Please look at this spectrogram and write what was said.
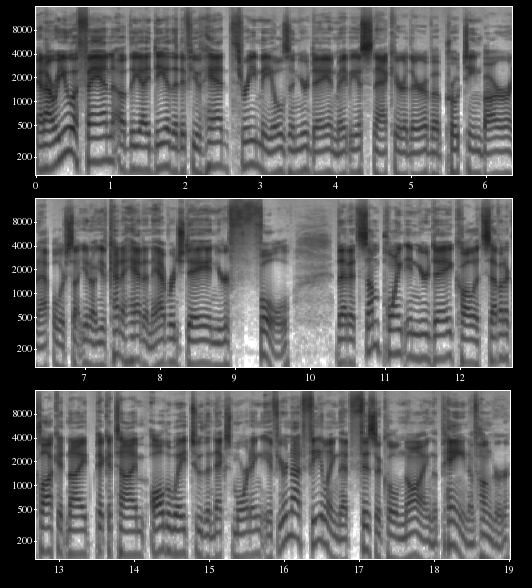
And are you a fan of the idea that if you've had three meals in your day and maybe a snack here or there of a protein bar or an apple or something, you know, you've kind of had an average day and you're full, that at some point in your day, call it seven o'clock at night, pick a time all the way to the next morning, if you're not feeling that physical gnawing, the pain of hunger,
